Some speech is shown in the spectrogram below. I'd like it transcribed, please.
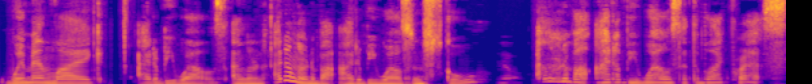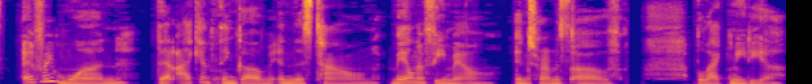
women like Ida B. Wells, I learned, I didn't learn about Ida B. Wells in school. No. I learned about Ida B. Wells at the Black Press. Everyone that I can think of in this town, male and female, in terms of black media,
